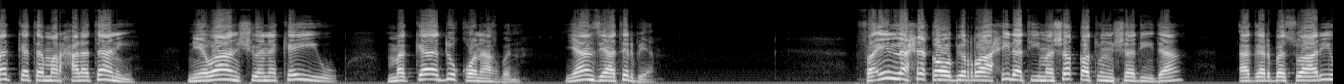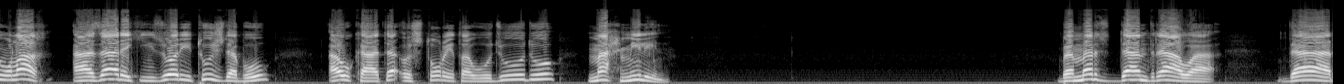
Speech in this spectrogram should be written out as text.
مەکەتە مەرحەلەتانی نێوان شوێنەکەی و مەکە دوو قۆناغ بن یان زیاتر بێ فإن لحقه بالراحلة مشقة شديدة ئەگەر بە سواری وڵاغ ئازارێکی زۆری توش دەبوو ئەو کاتە اشترط وجود محمل بە مەرج داندراوە دار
